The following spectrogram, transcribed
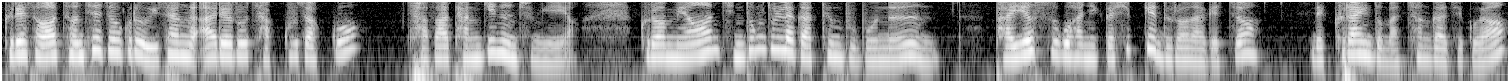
그래서 전체적으로 의상을 아래로 자꾸 자꾸 잡아 당기는 중이에요. 그러면 진동둘레 같은 부분은 바이어 쓰고 하니까 쉽게 늘어나겠죠? 네크라인도 마찬가지고요.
